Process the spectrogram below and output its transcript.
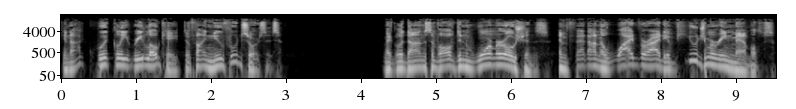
cannot quickly relocate to find new food sources. Megalodons evolved in warmer oceans and fed on a wide variety of huge marine mammals.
